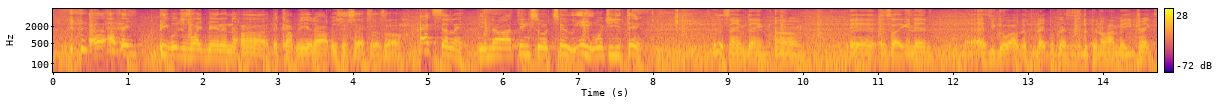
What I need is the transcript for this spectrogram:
uh, I think people just like being in the, uh, the company of the opposite sex. That's all. Excellent. You know, I think so too. E, what do you think? It's the same thing. Um, yeah, it's like, and then as you go out, the night progresses. It depends on how many drinks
